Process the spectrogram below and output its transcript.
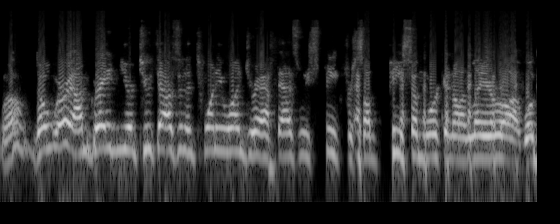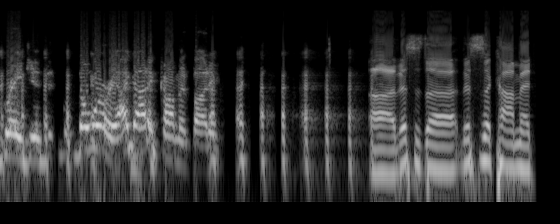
Well, don't worry. I'm grading your 2021 draft as we speak for some piece I'm working on later on. We'll grade you. Don't worry. I got it coming, buddy. Uh, this is a this is a comment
